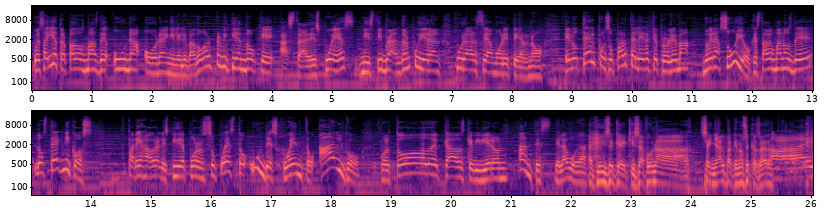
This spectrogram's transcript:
pues ahí atrapados más de una hora en el elevador, permitiendo que hasta después Misty y Brandon pudieran jurarse amor eterno. El hotel, por su parte, alega que el problema no era suyo, que estaba en manos de los técnicos. Pareja ahora les pide, por supuesto, un descuento, algo, por todo el caos que vivieron antes de la boda. Aquí dice que quizá fue una señal para que no se casara. Ay,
